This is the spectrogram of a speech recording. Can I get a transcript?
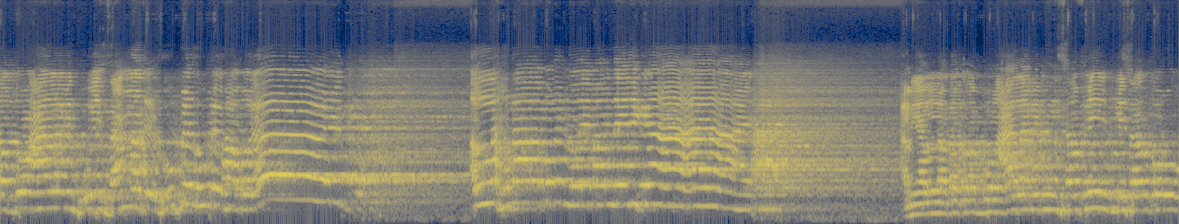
রব্বুল আলামিন ওই জান্নাতে ঢুকবে ঢুকবে ভাবো আমি আল্লাহ রব্বুল আলামিন সাফির বিচার করব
